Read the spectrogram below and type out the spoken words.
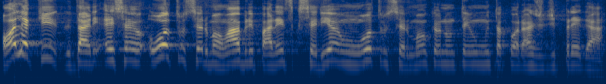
Olha que esse é outro sermão, abre parênteses, que seria um outro sermão que eu não tenho muita coragem de pregar.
